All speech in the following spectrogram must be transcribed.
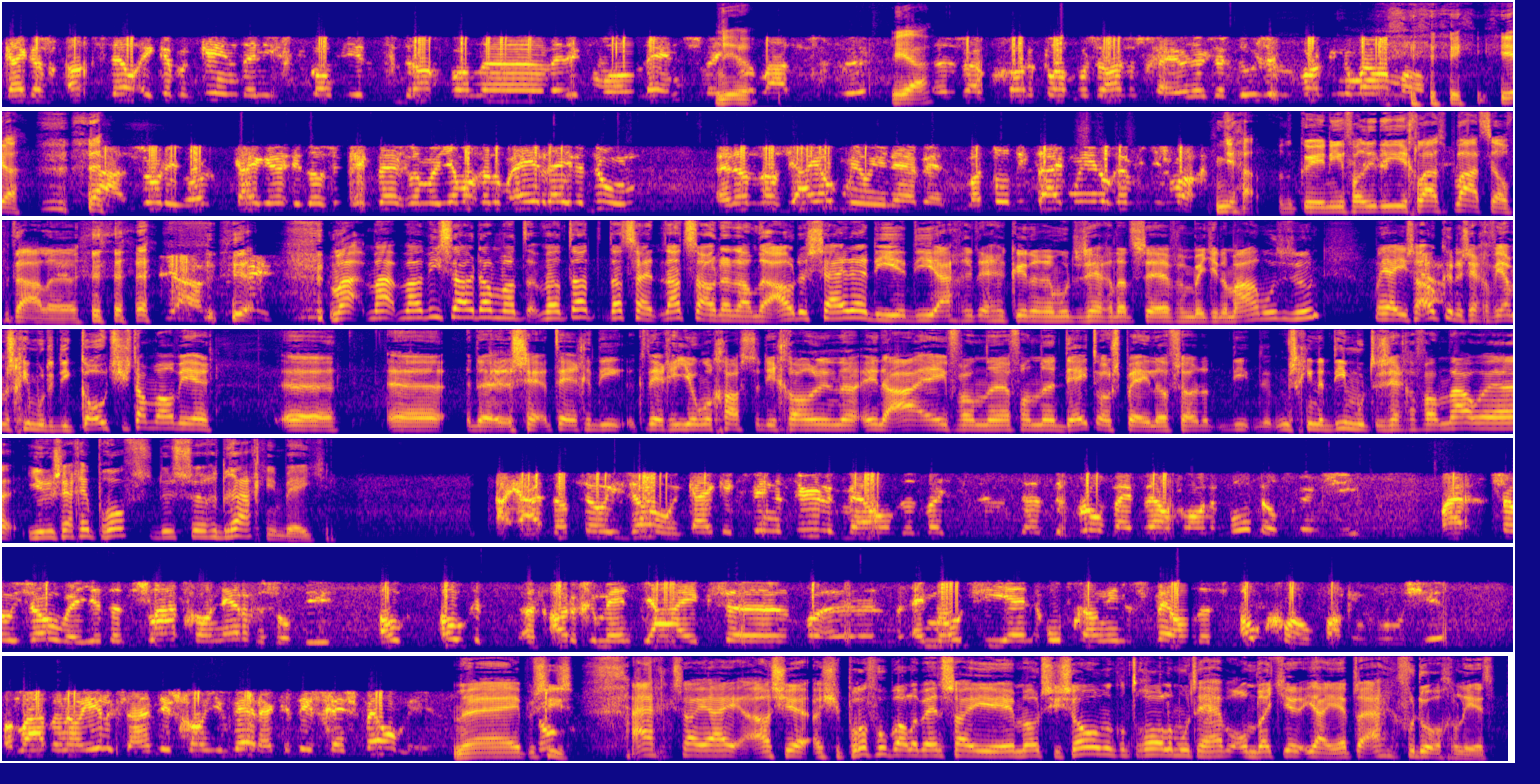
Kijk, als, als- stel ik heb een kind en die kopieert het gedrag van, eh, weet ik veel wel, Lens, weet je Ja. wat laatst is gebeurd. Ja. Dan zou ik gewoon een klap voor zijn hartjes geven. En dan zeg ik, doe eens even fucking normaal, man. ja. ja, sorry hoor. Kijk, eh, dan zeg ik tegen hem, je mag het op één reden doen. En dat is als jij ook miljonair bent. Maar tot die tijd moet je nog eventjes wachten. Ja, dan kun je in ieder geval die, die glazen plaat zelf betalen. Ja, precies. Maar, maar, maar wie zou dan, want, want dat, dat, zijn, dat zouden dan de ouders zijn, hè, die, die eigenlijk tegen kinderen moeten zeggen dat ze even een beetje normaal moeten doen. Maar ja, je zou ook kunnen zeggen van ja, misschien moeten die coaches dan wel weer eh, eh, de, ze- tegen, die, tegen jonge gasten die gewoon in, de- in de AE van, eh, van eh, Dato spelen of zo. Dat die, misschien dat die moeten zeggen van nou, eh, jullie zijn geen profs, dus eh, gedraag je een beetje. Nou ja, dat sowieso. En kijk, ik vind natuurlijk wel dat wat je- de, de prof heeft wel gewoon een voorbeeldfunctie. Maar sowieso, weet je, dat slaat gewoon nergens op. Die, ook ook het, het argument, ja, ik, eh, eh, emotie en opgang in het spel, dat is ook gewoon fucking bullshit. Want laten we nou eerlijk zijn, het is gewoon je werk, het is geen spel meer. Nee, precies. Eigenlijk zou jij, als je, als je profvoetballer bent, zou je je emoties zo onder controle moeten hebben, omdat je, ja, je hebt er eigenlijk voor doorgeleerd.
